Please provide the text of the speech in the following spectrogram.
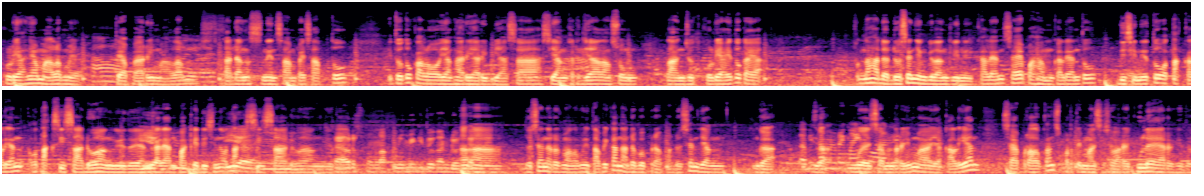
kuliahnya malam ya Ah. tiap hari malam kadang Senin sampai Sabtu itu tuh kalau yang hari-hari biasa siang kerja langsung lanjut kuliah itu kayak pernah ada dosen yang bilang gini kalian saya paham kalian tuh di sini tuh otak kalian otak sisa doang gitu yang Iya. kalian pakai di sini otak Iya. sisa doang gitu kayak harus memaklumi gitu kan dosen Heeh, dosen harus maklumi tapi kan ada beberapa dosen yang nggak Nggak bisa bisa aja. menerima ya kalian saya perlakukan seperti mahasiswa reguler gitu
